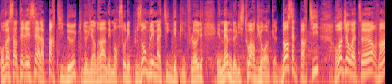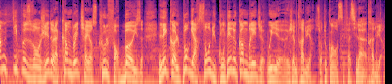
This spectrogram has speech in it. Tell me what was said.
on va s'intéresser à la partie 2, qui deviendra un des morceaux les plus emblématiques des Pink Floyd, et même de l'histoire du rock. Dans cette partie, Roger Water va un petit peu se venger de la Cambridge Higher School for Boys, l'école pour garçons du comté de Cambridge. Oui, euh, j'aime traduire, surtout quand c'est facile à traduire.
